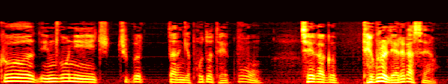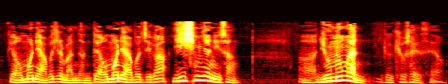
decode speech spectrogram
그 인군이 죽었다는 게 보도되고 제가 그 대구를 내려갔어요. 그 어머니 아버지를 만났는데 어머니 아버지가 20년 이상 어, 유능한 그 교사였어요.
